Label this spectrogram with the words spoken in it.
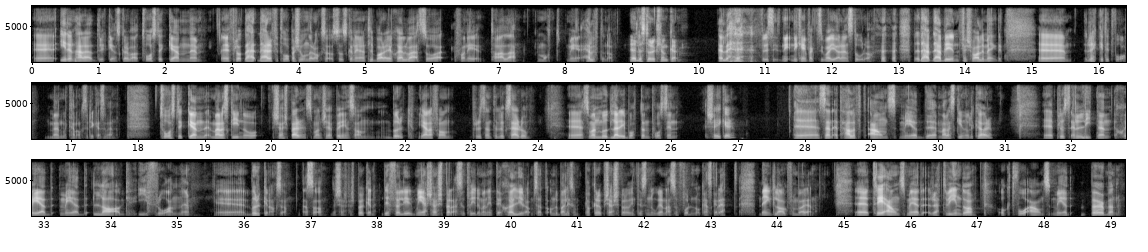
Eh, I den här drycken ska det vara två stycken eh, Förlåt, det här, det här är för två personer också, så ska ni egentligen bara er själva så får ni ta alla mått med hälften då. Eller större klunkar. Eller precis, ni, ni, kan ju faktiskt bara göra en stor då. det, här, det här blir en försvarlig mängd. Eh, räcker till två, men kan också drickas av en. Två stycken maraschino körsbär som man köper i en sån burk, gärna från producenten Luxardo, eh, som man muddlar i botten på sin shaker. Eh, sen ett halvt ounce med maraschino-likör eh, plus en liten sked med lag ifrån eh, burken också, alltså körsbärsburken. Det följer med körsbär alltså, så tillvida man inte sköljer dem. Så att om du bara liksom plockar upp körsbär och inte är så noggranna så får du nog ganska rätt mängd lag från början. Eh, tre ounce med rött vin då och två ounce med bourbon.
